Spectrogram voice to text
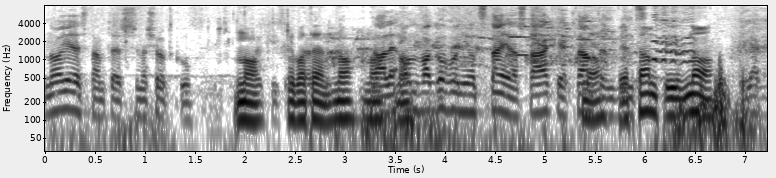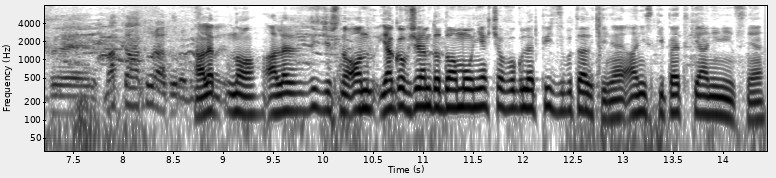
No jest tam też na środku. No, taki chyba ten, no, No, no, ale no. on wagowo nie odstaje aż tak, jak No, tamten, jak więc tamty, no, jakby matka natura tu robi ale, swoje. no, ale widzisz, no, on, ja go wziąłem do domu, nie chciał w ogóle pić z butelki, nie, ani z pipetki, ani nic, nie.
